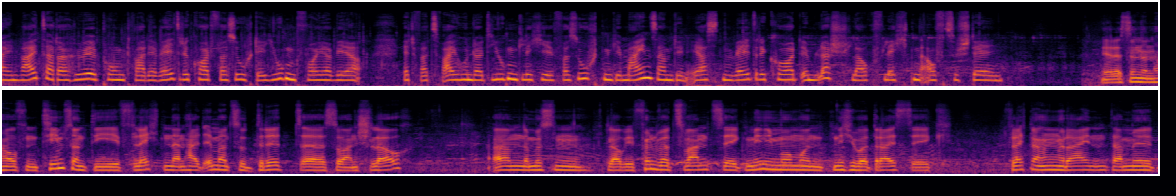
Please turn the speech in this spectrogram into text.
Ein weiterer Höhepunkt war der Weltrekordversuch der Jugendfeuerwehr. Etwa 200 Jugendliche versuchten gemeinsam den ersten Weltrekord im Löschschlauchflechten aufzustellen. Ja, das sind ein Haufen Teams und die flechten dann halt immer zu dritt äh, so einen Schlauch. Ähm, da müssen, glaube ich, 25 Minimum und nicht über 30 Flechtungen rein, damit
